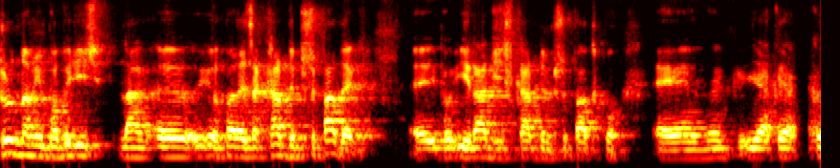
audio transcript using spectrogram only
trudno mi powiedzieć na, e, i odpowiadać za każdy przypadek e, i radzić w każdym przypadku, e, jak, jak,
